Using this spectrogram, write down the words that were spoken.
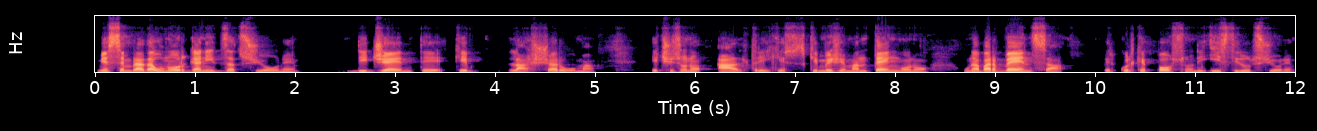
mi è sembrata un'organizzazione di gente che lascia Roma e ci sono altri che che invece mantengono una parvenza, per quel che possono, di istituzione,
